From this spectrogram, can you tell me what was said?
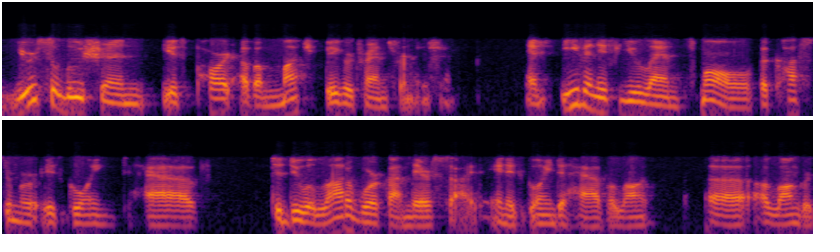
your solution is part of a much bigger transformation. And even if you land small, the customer is going to have to do a lot of work on their side and is going to have a, long, uh, a longer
